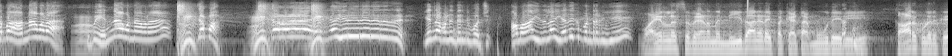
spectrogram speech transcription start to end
ஏப்பா அண்ணாமலை? இப்ப என்ன பண்ணாமல? ஏப்பா. என்ன பண்ணு தெரிஞ்சு போச்சு. ஆமா இதெல்லாம் எதுக்கு பண்ற நீ? வயர்லெஸ் வேணும்னு நீதானடா இப்ப கேட்ட மூதேவி. காருக்குள்ள இருக்கு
